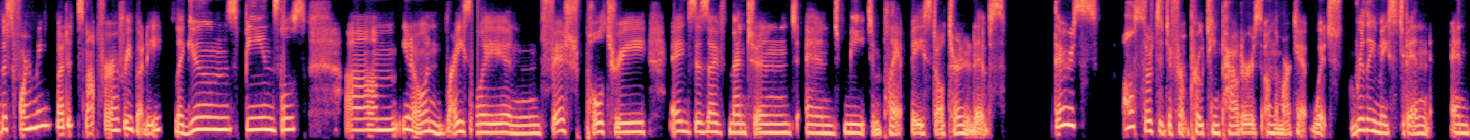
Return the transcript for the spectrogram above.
disforming, but it's not for everybody. Legumes, beans, um, you know, and rice, soy, and fish, poultry, eggs, as I've mentioned, and meat and plant based alternatives. There's all sorts of different protein powders on the market, which really may spin and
